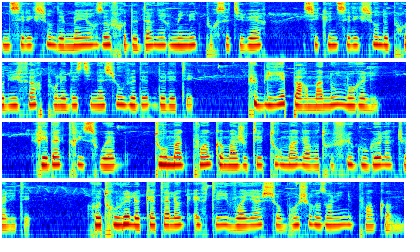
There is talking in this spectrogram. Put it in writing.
une sélection des meilleures offres de dernière minute pour cet hiver, ainsi qu'une sélection de produits phares pour les destinations vedettes de l'été. Publié par Manon Morelli. Rédactrice web, tourmag.com ajoutez tourmag à votre flux Google Actualité. Retrouvez le catalogue FTI Voyage sur brochuresenligne.com.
